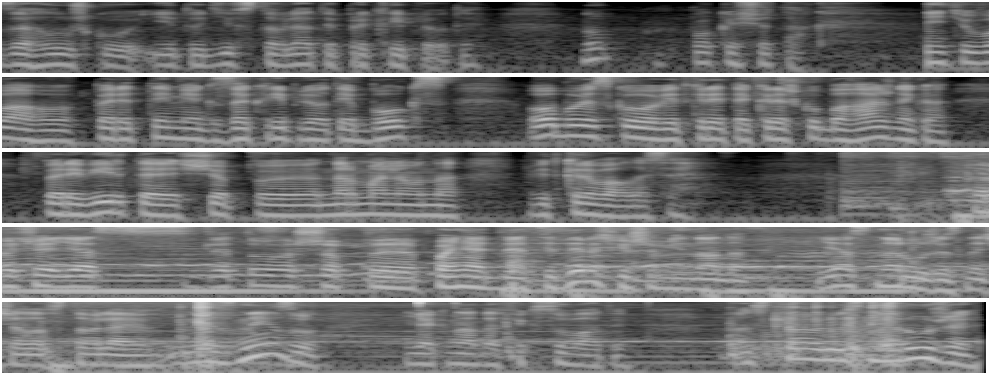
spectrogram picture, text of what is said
заглушку і тоді вставляти, прикріплювати. Ну, поки що так. Зверніть увагу, перед тим як закріплювати бокс, обов'язково відкрити кришку багажника, перевірте, щоб е, нормально вона відкривалася. Коротше, я для того, щоб е, поняти, де ці дирочки, що мені треба, я снаружи спочатку вставляю. Не знизу, як треба фіксувати, а ставлю снаружи.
